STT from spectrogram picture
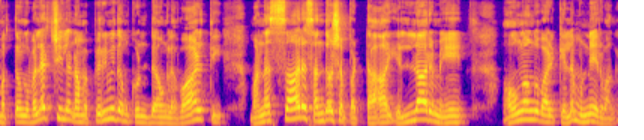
மற்றவங்க வளர்ச்சியில் நம்ம பெருமிதம் கொண்டு அவங்கள வாழ்த்தி மனசார சந்தோஷப்பட்டால் எல்லாருமே அவங்கவுங்க வாழ்க்கையில் முன்னேறுவாங்க.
